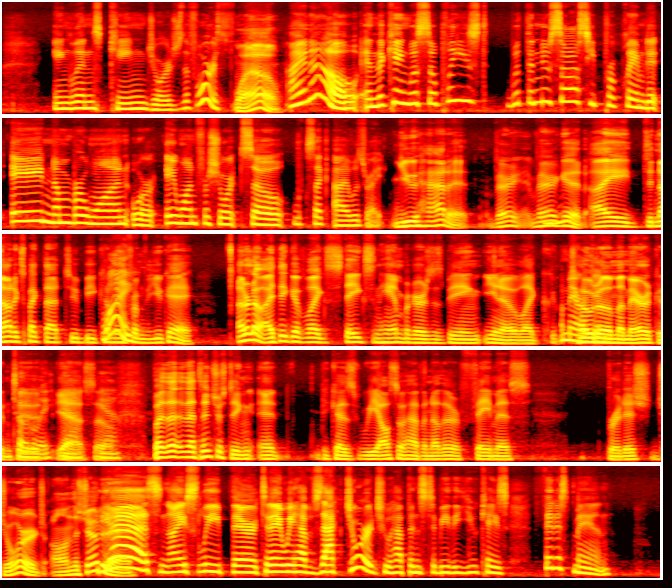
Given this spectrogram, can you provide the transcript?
England's King George IV. Wow. I know. And the king was so pleased with the new sauce, he proclaimed it A number one or A1 for short. So looks like I was right. You had it. Very, very good. I did not expect that to be coming Mm-hmm. Why? from the UK. I don't know. I think of like steaks and hamburgers as being, you know, like American. totem American food. Totally. Yeah. Yeah, so, yeah. but tha- that's interesting because we also have another famous British George on the show today. Yes, nice leap there. Today we have Zack George, who happens to be the UK's fittest man.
